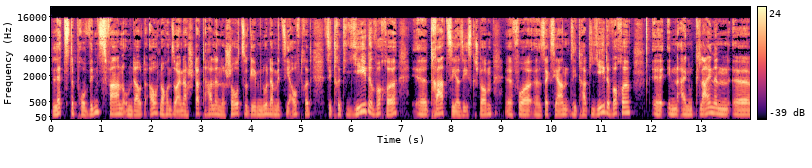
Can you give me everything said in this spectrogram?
letzte Provinz fahren, um dort auch noch in so einer Stadthalle eine Show zu geben, nur damit sie auftritt. Sie tritt jede Woche, äh, trat sie ja, sie ist gestorben äh, vor äh, sechs Jahren, sie trat jede Woche äh, in einem kleinen äh,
